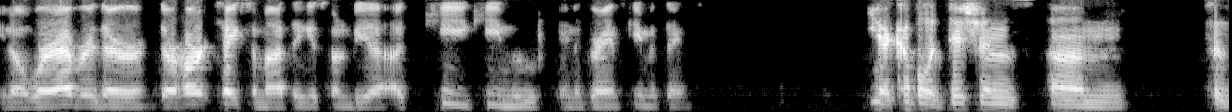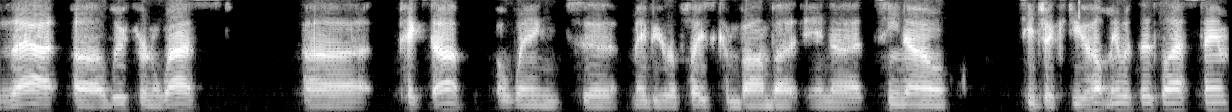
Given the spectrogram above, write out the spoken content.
you know wherever their their heart takes them, I think it's going to be a, a key key move in the grand scheme of things. Yeah, a couple additions um, to that. Uh, Lutheran West uh, picked up a wing to maybe replace Kambamba in uh, Tino. TJ, could you help me with his last name?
